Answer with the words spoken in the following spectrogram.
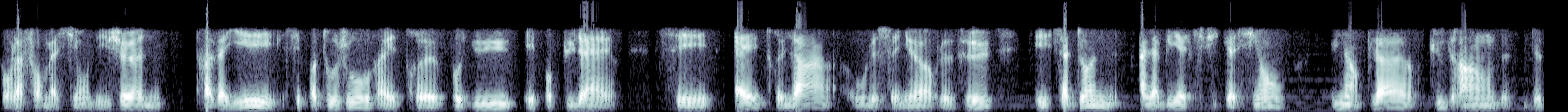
pour la formation des jeunes, Travailler, c'est pas toujours être connu et populaire. C'est être là où le Seigneur le veut et ça donne à la béatification une ampleur plus grande. De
